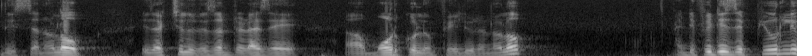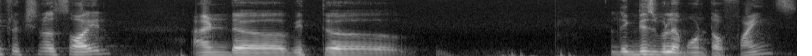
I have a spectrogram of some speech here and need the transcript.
this envelope is actually resulted as a uh, Mohr Coulomb failure envelope. And if it is a purely frictional soil and uh, with negligible amount of fines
